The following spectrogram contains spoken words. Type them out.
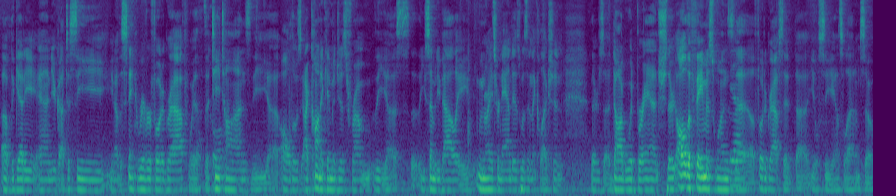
of the Getty, and you got to see, you know, the Snake River photograph with the cool. Tetons, the uh, all those iconic images from the, uh, the Yosemite Valley. Moonrise Hernandez was in the collection. There's a Dogwood Branch. There, all the famous ones, Yeah. that uh, photographs that uh, you'll see Ansel Adams. So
